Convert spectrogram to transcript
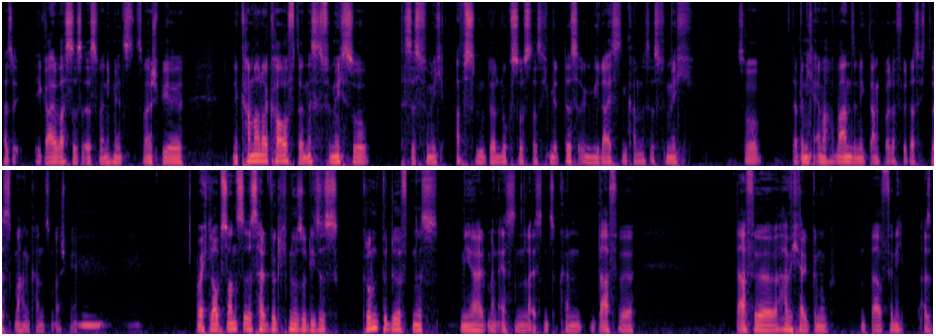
Also egal was das ist, wenn ich mir jetzt zum Beispiel eine Kamera kaufe, dann ist es für mich so, das ist für mich absoluter Luxus, dass ich mir das irgendwie leisten kann. Das ist für mich so, da bin ich einfach wahnsinnig dankbar dafür, dass ich das machen kann zum Beispiel. Mhm. Aber ich glaube, sonst ist es halt wirklich nur so dieses Grundbedürfnis, mir halt mein Essen leisten zu können. Und dafür, dafür habe ich halt genug. Und da finde ich, also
